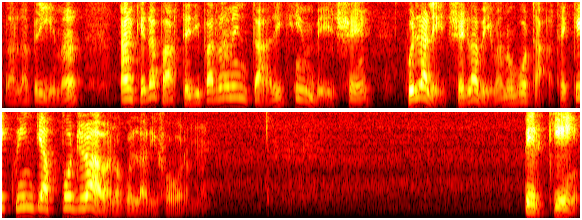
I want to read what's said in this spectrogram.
dalla prima, anche da parte di parlamentari che invece quella legge l'avevano votata e che quindi appoggiavano quella riforma. Perché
